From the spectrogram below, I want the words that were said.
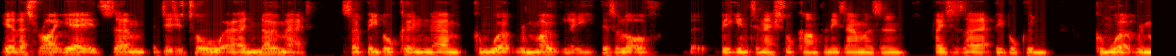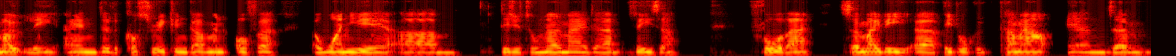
Yeah, that's right. Yeah, it's um, a digital uh, nomad, so people can um, can work remotely. There's a lot of big international companies, Amazon, places like that. People can can work remotely, and uh, the Costa Rican government offer a one year um, digital nomad um, visa for that. So maybe uh, people could come out and um,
